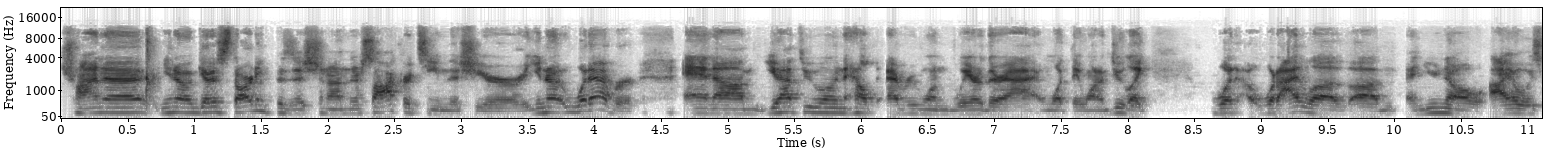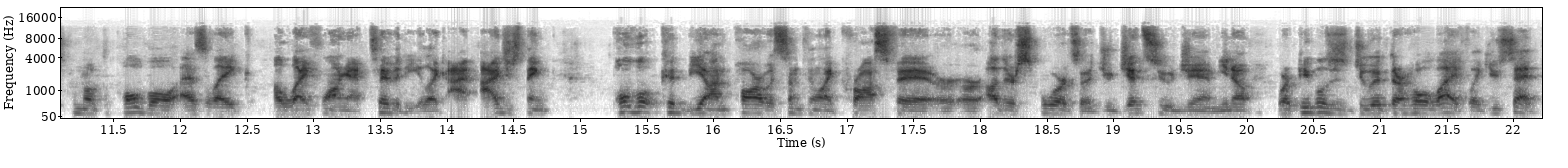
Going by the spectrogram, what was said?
trying to you know get a starting position on their soccer team this year, or you know whatever. And um, you have to be willing to help everyone where they're at and what they want to do. Like what what I love, um, and you know, I always promote the pole vault as like a lifelong activity. Like I, I just think pole vault could be on par with something like CrossFit or, or other sports, a jujitsu gym, you know, where people just do it their whole life. Like you said,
